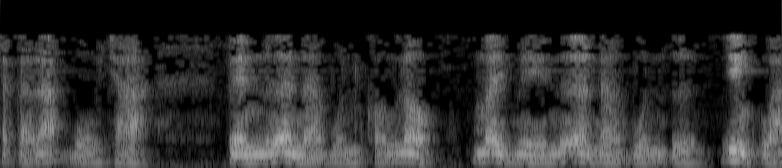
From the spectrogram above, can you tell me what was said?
สักการะบูชา เป็นเนื้อนาบุญของโลก ไม่มีเนื้อนาบุญอื่น ยิ่งกว่า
